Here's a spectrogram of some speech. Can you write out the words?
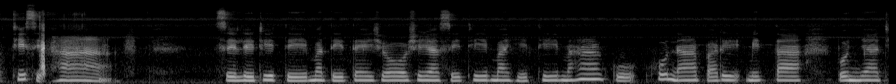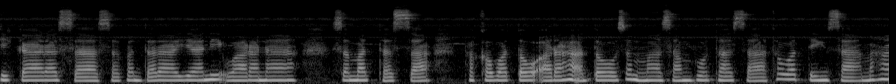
ทที่สิบห้าสิริทิติมติเตโชชยสิทธิมหิทธิมหากุคุณาปริมิตาปุญญาธิการสสะสัพันตรายานิวารณา สมัทธัสสะภะคะวะโตอรหะโตสัมมาสัมพุทธัสสะทวติงสามหา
